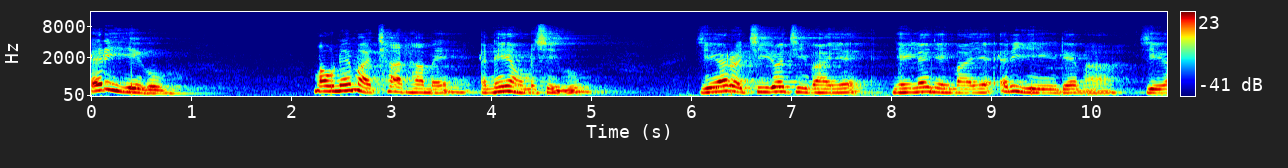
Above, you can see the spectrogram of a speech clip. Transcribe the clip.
အဲ့ဒီရေကိုမှောင်ထဲမှာချထားမယ်အလင်းအောင်မရှိဘူးရေကတော့ကြည်တော့ကြည်ပါရဲ့ငြိမ်လဲငြိမ်ပါရဲ့အဲ့ဒီရေထဲမှာရေက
